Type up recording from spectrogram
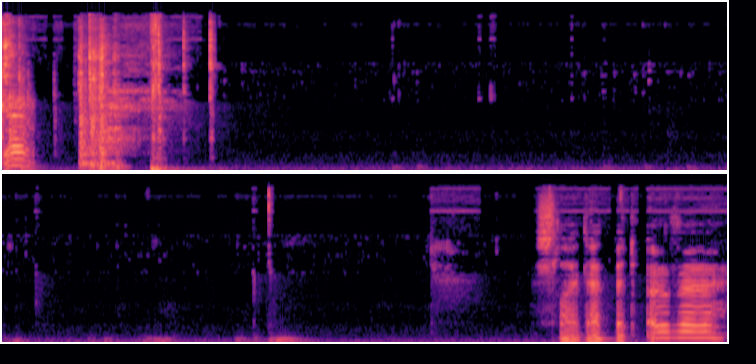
Go. Slide that bit over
